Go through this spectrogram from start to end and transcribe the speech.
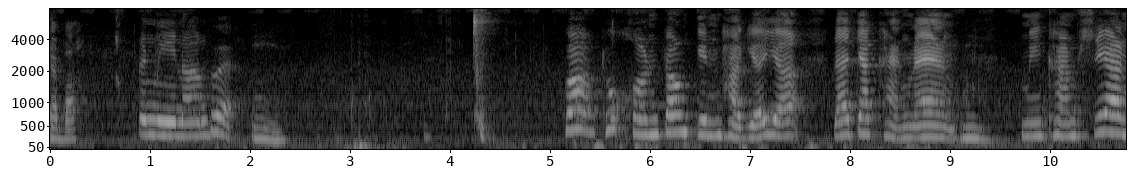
ช่ปะมันมีน้ำด้วย อืมว่าทุกคนต้องกินผักเยอะๆ และจะแข็งแรง อืมมีแคลเซียม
